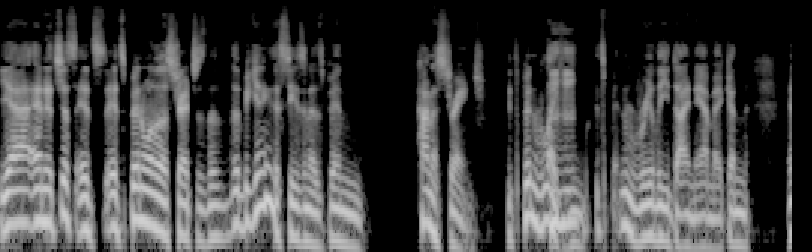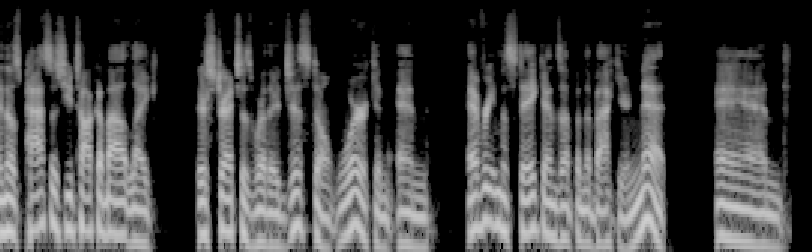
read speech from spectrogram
Yeah, and it's just it's it's been one of those stretches. The the beginning of the season has been kind of strange. It's been like Mhm. it's been really dynamic, and and those passes you talk about, like there's stretches where they just don't work, and and every mistake ends up in the back of your net, and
